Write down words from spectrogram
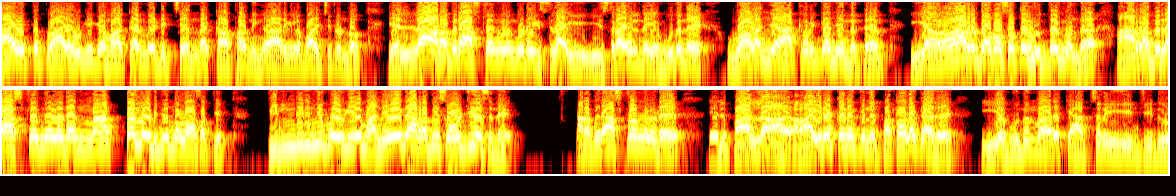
ആയത്ത് പ്രായോഗികമാക്കാൻ വേണ്ടി ചെന്ന കഥ നിങ്ങൾ ആരെങ്കിലും വായിച്ചിട്ടുണ്ടോ? എല്ലാ അറബ് രാഷ്ട്രങ്ങളും കൂടെ ഇസ്ലാ ഈ ഇസ്രായേലിനെ യഹൂദനെ വളഞ്ഞ് ആക്രമിക്കാൻ ചെന്നിട്ട് ഈ ആറ് ദിവസത്തെ യുദ്ധം കൊണ്ട് അറബ് രാഷ്ട്രങ്ങളുടെ നട്ടലൊടിഞ്ഞെന്നുള്ള സത്യം. പിന്തിരിഞ്ഞു പോവുകയും അനേക അറബി സോൾജിയേഴ്സിനെ അറബ് രാഷ്ട്രങ്ങളുടെ പല ആയിരക്കണക്കിന് പട്ടാളക്കാര് ഈ യഹൂദന്മാരെ ക്യാപ്ചർ ചെയ്യുകയും ചെയ്തു.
